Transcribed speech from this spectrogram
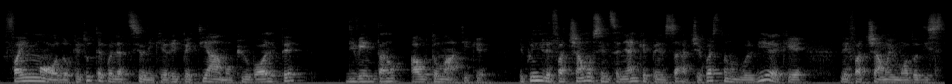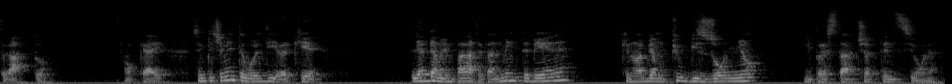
fa in modo che tutte quelle azioni che ripetiamo più volte diventano automatiche e quindi le facciamo senza neanche pensarci. Questo non vuol dire che le facciamo in modo distratto, ok? Semplicemente vuol dire che le abbiamo imparate talmente bene che non abbiamo più bisogno di prestarci attenzione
